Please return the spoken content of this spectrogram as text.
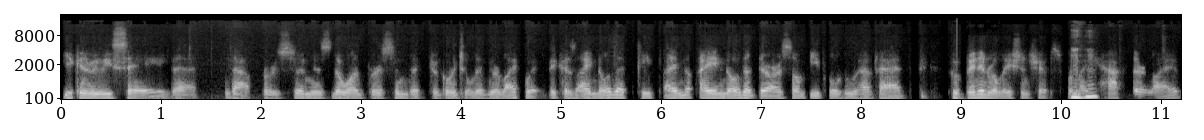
you can really say that that person is the one person that you're going to live your life with because I know that people, I know, I know that there are some people who have had, who've been in relationships for like half their life,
